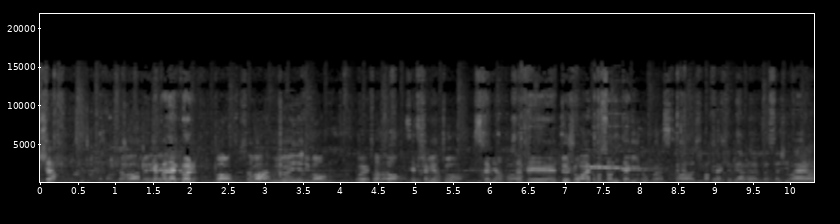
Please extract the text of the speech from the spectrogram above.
Ça va, mais. Il n'y a pas d'alcool. Bon, ça va Il y a du monde Ouais, ça C'est très bien. C'est très bien. Ça fait deux jours, on a commencé en Italie, donc voilà, c'est très ah, bien. parfait. C'est bien le passage italien.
